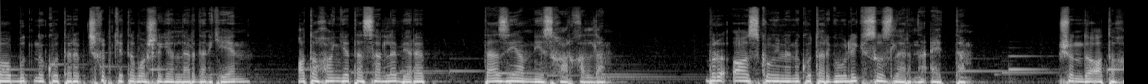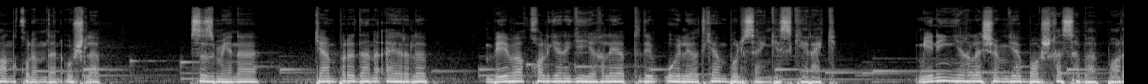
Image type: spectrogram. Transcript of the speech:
tobutni ko'tarib chiqib keta boshlaganlaridan keyin otaxonga tasalli berib ta'ziyamni izhor qildim. Bir oz ko'nglini ko'targulik so'zlarni aytdim. Shunda otaxon qo'limdan ushlab siz meni kampiridan ayrilib beva qolganiga yig'layapti deb o'ylayotgan bo'lsangiz kerak. Mening yig'lashimga boshqa sabab bor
